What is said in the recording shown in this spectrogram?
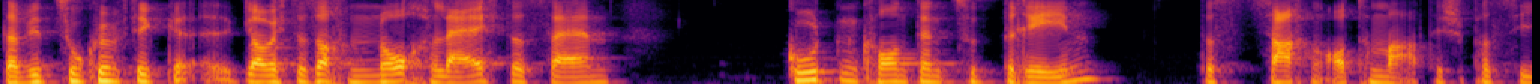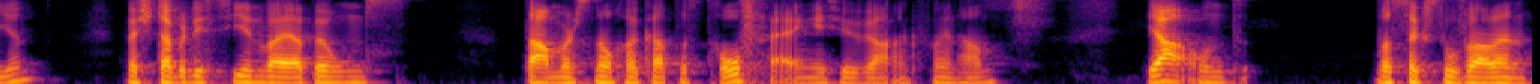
da wird zukünftig, äh, glaube ich, das auch noch leichter sein, guten Content zu drehen, dass Sachen automatisch passieren. Weil stabilisieren war ja bei uns damals noch eine Katastrophe eigentlich, wie wir angefangen haben. Ja, und was sagst du, Fabian?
